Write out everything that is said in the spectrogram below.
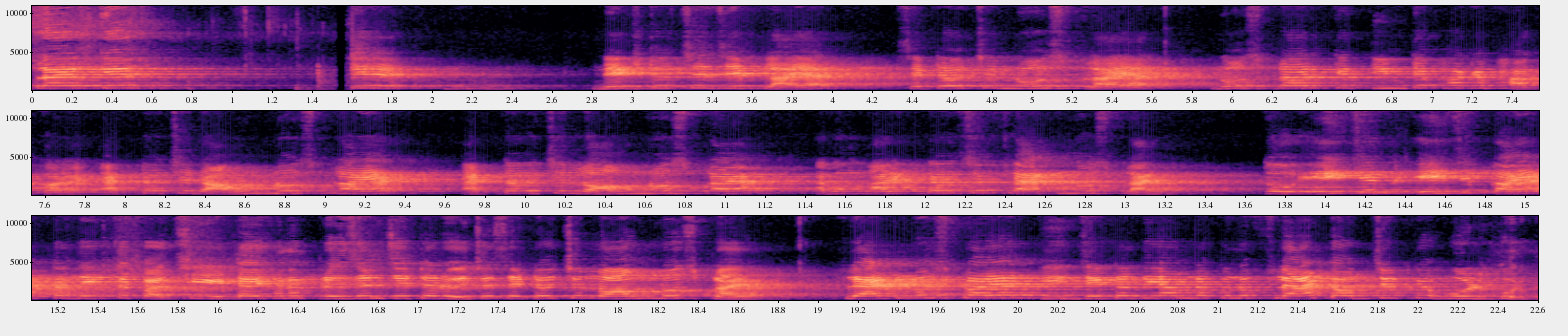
প্লায়ারকে নেক্সট হচ্ছে যে প্লায়ার সেটা হচ্ছে নোজ প্লায়ার নোজ প্লায়ারকে তিনটে ভাগে ভাগ করা হয়। একটা হচ্ছে রাউন্ড নোজ প্লায়ার একটা হচ্ছে লং নোজ প্লায়ার এবং আরেকটা হচ্ছে ফ্ল্যাট নোজ প্লায়ার তো এই যে এই যে প্লায়ারটা দেখতে পাচ্ছি, এটা এখানে প্রেজেন্ট যেটা রয়েছে, সেটা হচ্ছে long nose plier flat nose plier কি? যেটা দিয়ে আমরা কোনো ফ্ল্যাট অবজেক্টকে হোল্ড করব।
